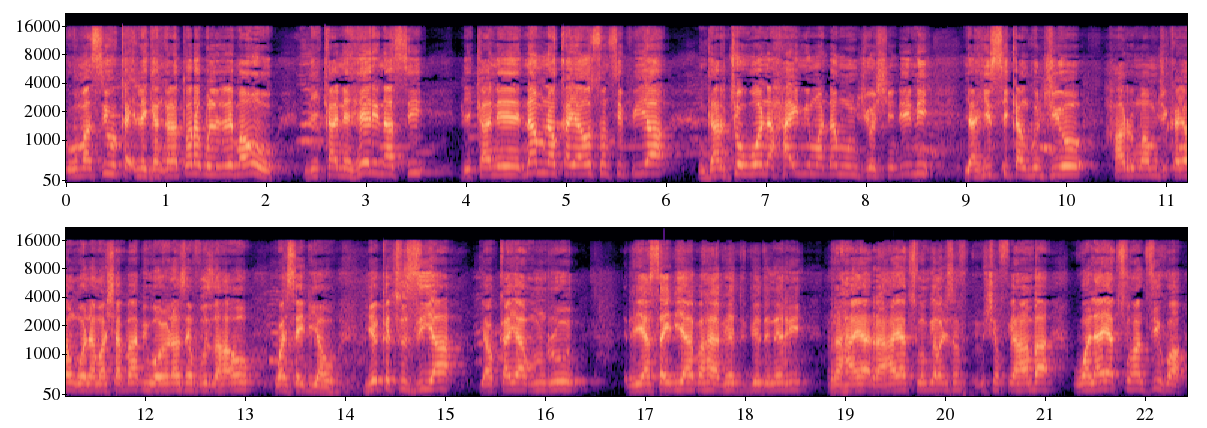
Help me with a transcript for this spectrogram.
umasihu ka ile gangala tora bulire mao likane heri nasi likane namna kaya osonsi pia ngarjo wona haini mwandamu mjio shindini ya hisi kangujio haruma mji kaya ngona mashababi walona zemvuza hao wasaidi yao. Yeke tuzia ya kaya mru ria hapa haya ba habi hedu rahaya rahaya tsumbi shefu ya hamba wala ya tsuhanzihwa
